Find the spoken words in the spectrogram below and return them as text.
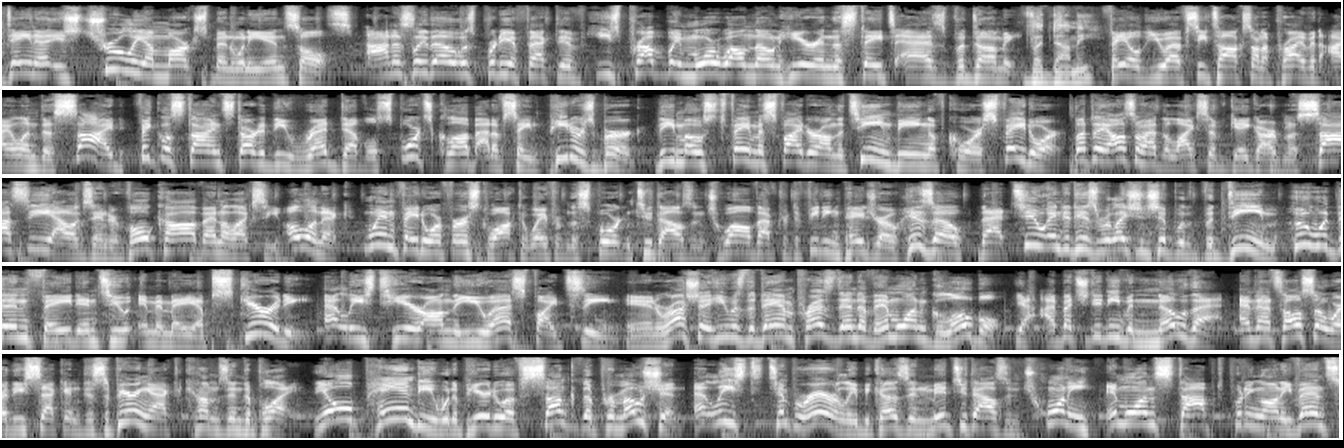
Dana is truly a marksman when he insults. Honestly, though, it was pretty effective. He's probably more well known here in the States as the dummy. The dummy? Failed UFC talks on a private island aside, Finkelstein started the Red Devil Sports Club out of St. Petersburg, the most famous fighter on the team being, of course, Fedor. But they also had the likes of Gegard Mousasi, Alexander Volkov, and Alexei Oleinik. When Fedor first walked away from the sport in 2012 after defeating Pedro Rizzo, that too ended his relationship with Vadim, who would then fade into MMA obscurity, at least here on the US fight scene. In Russia, he was the damn president of M1 Global. Yeah, I bet you didn't even know that. And that's also where the second disappearing act comes into play. The old pandy would appear to have sunk the promotion, at least temporarily, because in mid 2020, M1 stopped putting on events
